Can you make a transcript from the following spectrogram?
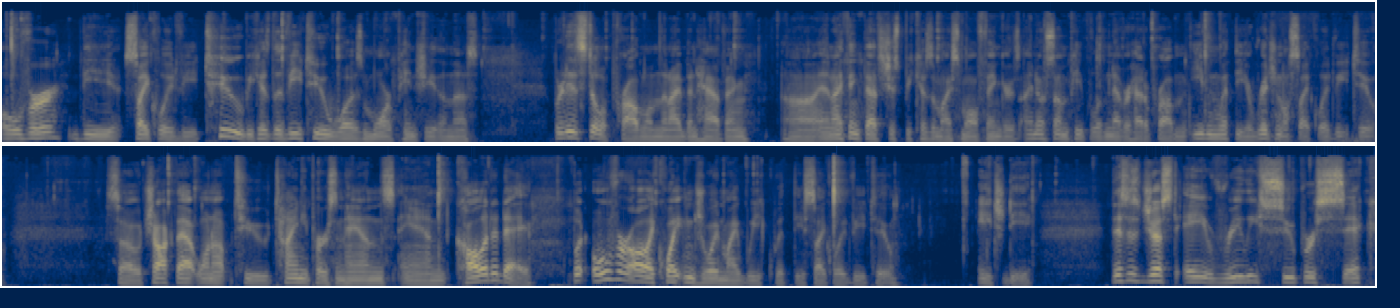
over the Cycloid V2 because the V2 was more pinchy than this. But it is still a problem that I've been having. Uh, and I think that's just because of my small fingers. I know some people have never had a problem, even with the original Cycloid V2. So chalk that one up to tiny person hands and call it a day. But overall, I quite enjoyed my week with the Cycloid V2. HD. This is just a really super sick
